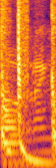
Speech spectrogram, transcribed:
Orang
